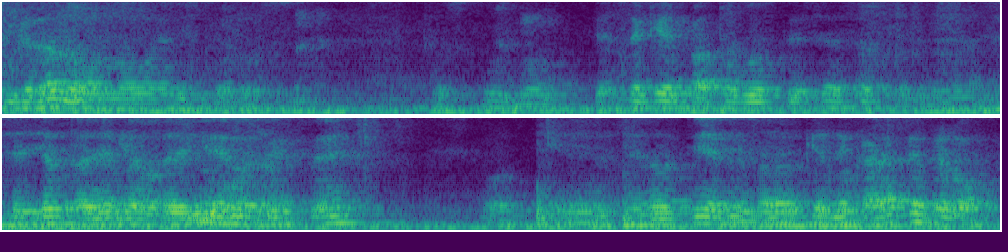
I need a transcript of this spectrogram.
En verdad no, no he visto los pensé que para todo este César tenía. yo también pensé que no existe. Porque si no tiene. No, que de carácter, pero.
